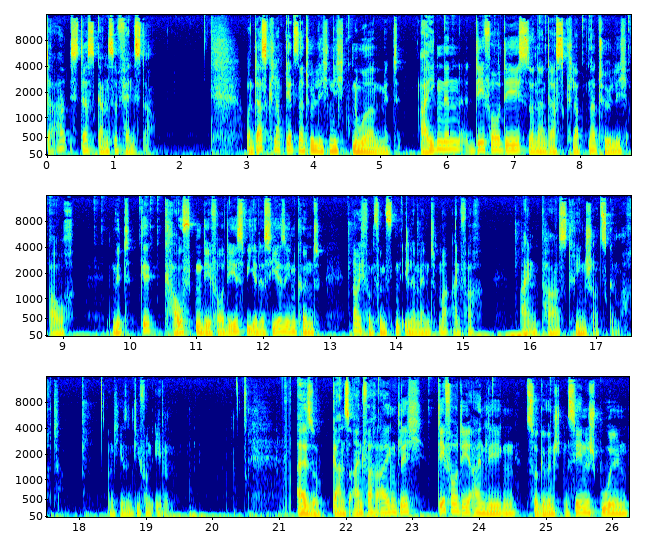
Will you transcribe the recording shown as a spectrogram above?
Da ist das ganze Fenster. Und das klappt jetzt natürlich nicht nur mit eigenen DVDs, sondern das klappt natürlich auch mit gekauften DVDs, wie ihr das hier sehen könnt. Habe ich vom fünften Element mal einfach ein paar Screenshots gemacht. Und hier sind die von eben. Also ganz einfach eigentlich. DVD einlegen, zur gewünschten Szene spulen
